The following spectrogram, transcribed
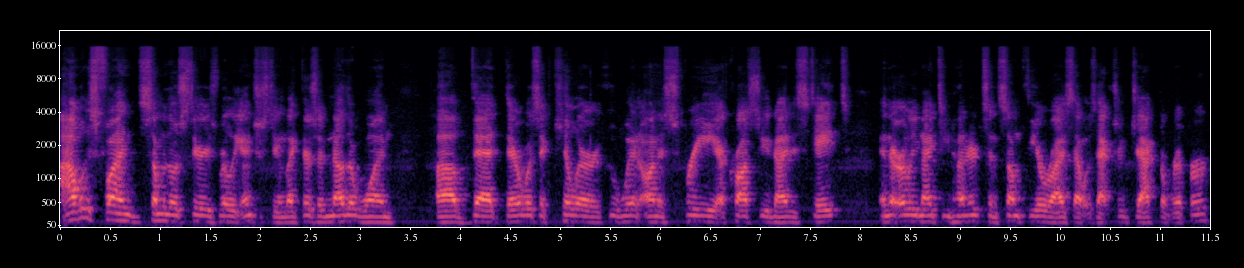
I always find some of those theories really interesting. Like there's another one uh, that there was a killer who went on a spree across the United States in the early 1900s, and some theorize that was actually Jack the Ripper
